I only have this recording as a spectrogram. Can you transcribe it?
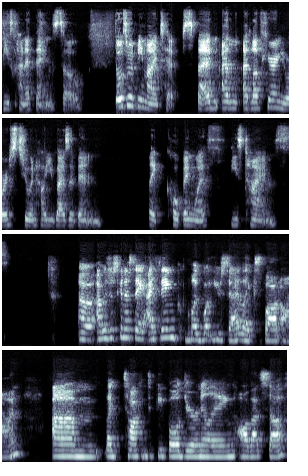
these kind of things. So those would be my tips. But I'd, I'd, I'd love hearing yours too and how you guys have been like coping with these times. Uh, I was just gonna say, I think like what you said, like spot on. Um, like talking to people, journaling, all that stuff.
